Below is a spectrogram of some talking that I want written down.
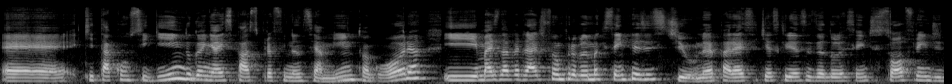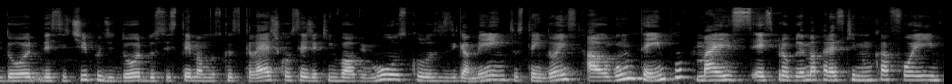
É, que está conseguindo ganhar espaço para financiamento agora, e mas na verdade foi um problema que sempre existiu, né? Parece que as crianças e adolescentes sofrem de dor, desse tipo de dor do sistema musculoesquelético, ou seja, que envolve músculos, ligamentos, tendões, há algum tempo, mas esse problema parece que nunca foi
